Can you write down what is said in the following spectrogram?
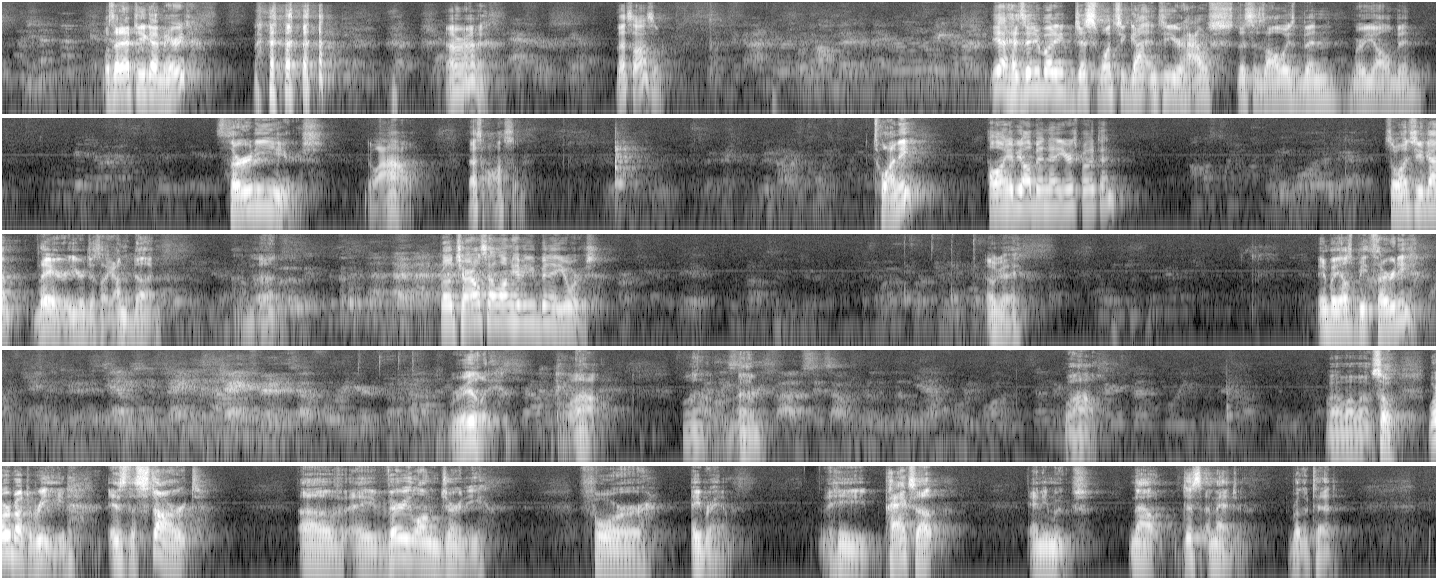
Was that after you got married? All right. That's awesome. Yeah, has anybody just once you got into your house, this has always been where you all been? 30 years. Wow. That's awesome. 20? How long have you all been that years, Brother Ted? So once you got there, you're just like, I'm done. I'm done. Brother Charles, how long have you been at yours? Okay. Anybody else beat 30? Really? Wow. Wow. Um, wow. Wow, wow, wow. So, what we're about to read is the start of a very long journey for Abraham. He packs up and he moves. Now, just imagine, Brother Ted.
